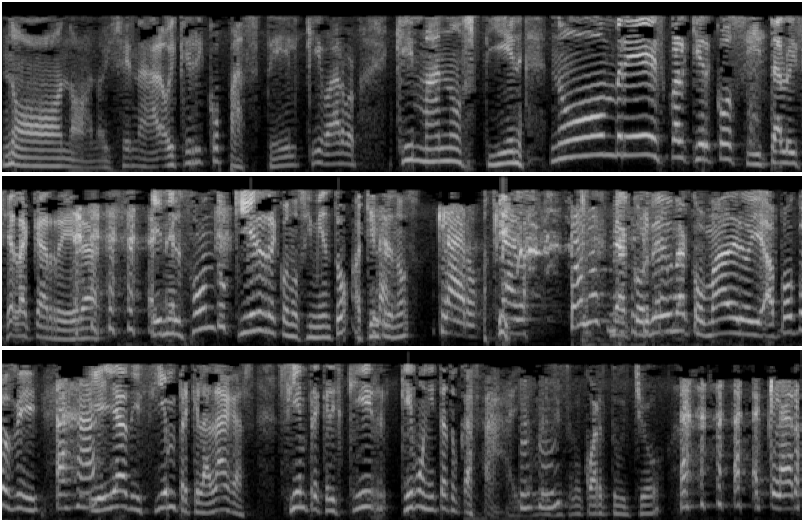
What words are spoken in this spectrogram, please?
no, no, no hice nada. Oye, qué rico pastel, qué bárbaro. ¿Qué manos tiene? No, hombre, es cualquier cosita, lo hice a la carrera. En el fondo, ¿quiere reconocimiento aquí entre nos? Claro, claro. Me acordé de una comadre, oye, ¿a poco sí? Ajá. Y ella dice siempre que la halagas, siempre que dices, qué, qué bonita tu casa. Ay, hombre, es un cuartucho. claro.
